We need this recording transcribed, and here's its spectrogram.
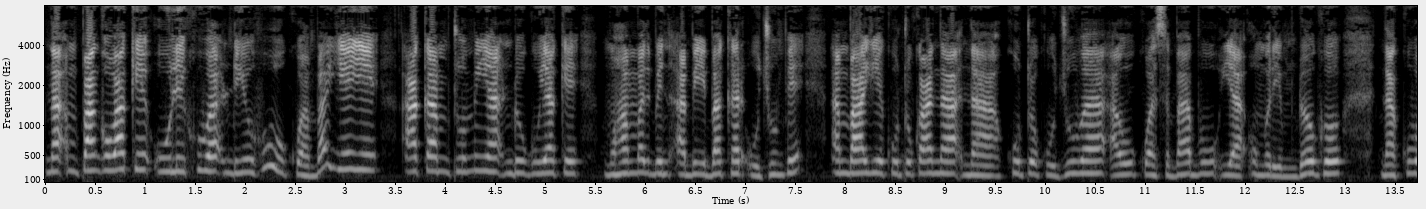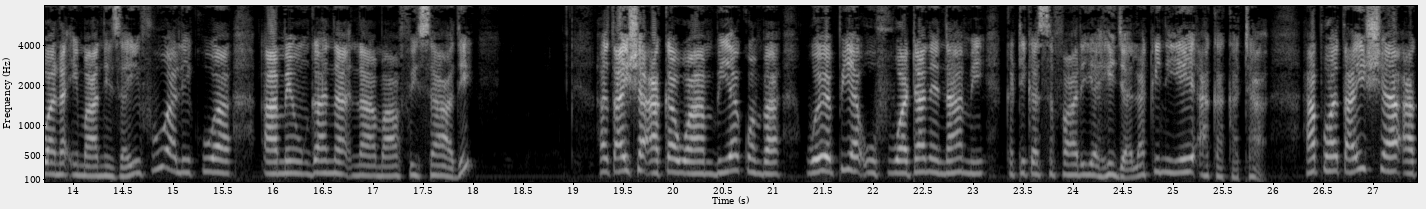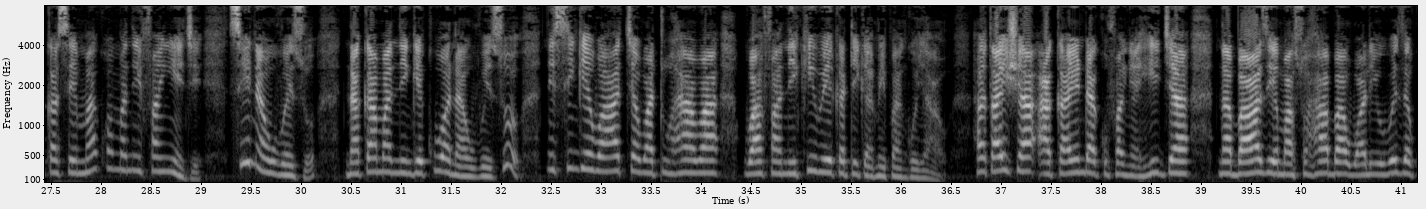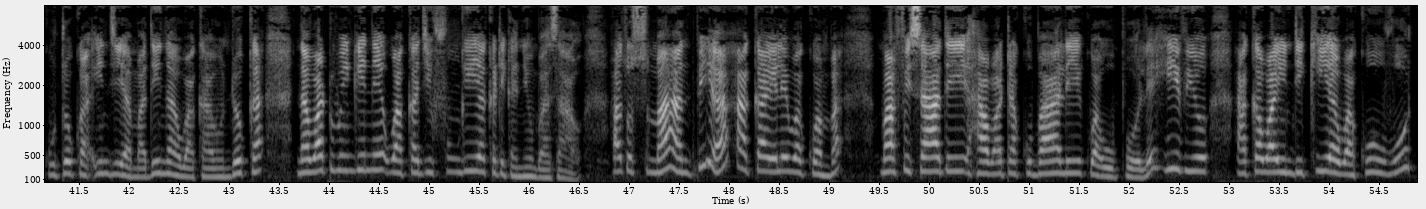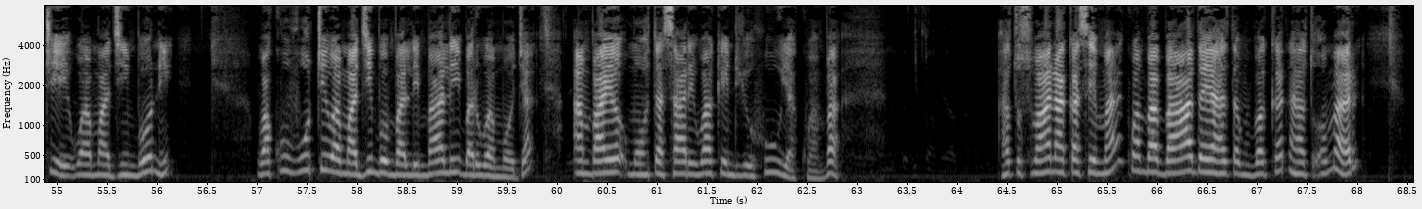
na mpango wake ulikuwa ndio huu kwamba yeye akamtumia ndugu yake muhammad bin abi bakar ujumbe ambaye kutokana na kuto kujua au kwa sababu ya umri mdogo na kuwa na imani dhaifu alikuwa ameungana na maafisadi hata aisha akawaambia kwamba wewe pia ufuatane nami katika safari ya hija lakini yeye akakataa hapo hata aisha akasema kwamba nifanyeje? Sina uwezo na kama ningekuwa na uwezo nisingewaacha watu hawa wafanikiwe katika mipango yao. Hata aisha akaenda kufanya hija na baadhi ya masahaba walioweza kutoka nje ya madina wakaondoka na watu wengine wakajifungia katika nyumba zao. Hata pia akaelewa kwamba mafisadi hawatakubali kwa upole hivyo akawaindikia wakuu wote wa majimboni wakuu wote wa majimbo mbalimbali barua moja ambayo muhtasari wake ndio huu ya kwamba hat usman akasema kwamba baada ya hat abubakar na hat umar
